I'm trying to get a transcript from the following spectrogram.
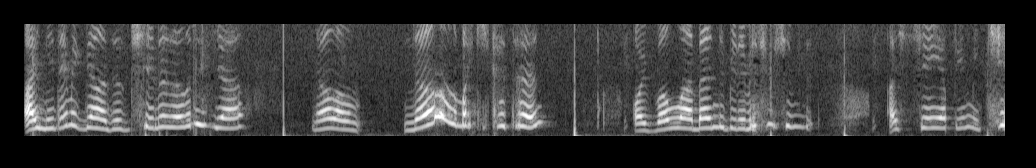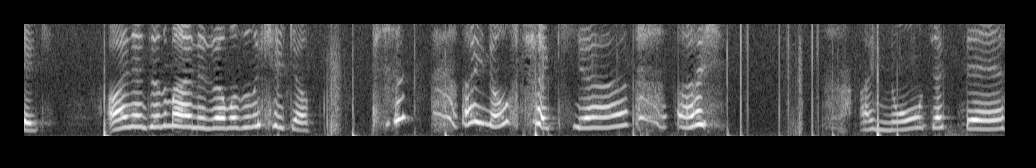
Ay ne demek ne alacağız? Bir şeyler alırız ya. Ne alalım? Ne alalım hakikaten? Ay vallahi ben de bilemedim şimdi. Ay şey yapayım mı? Kek. Aynen canım aynen Ramazan'ı kek yap. Ay ne olacak ya? Ay. Ay ne olacak be?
